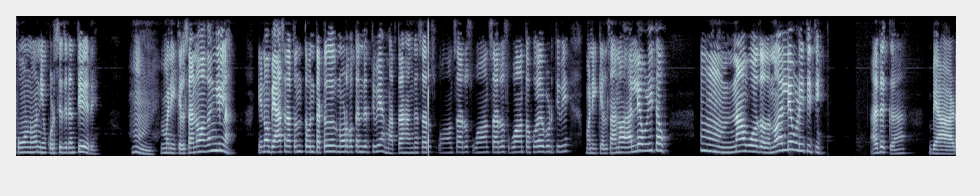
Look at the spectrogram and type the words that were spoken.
ಫೋನು ನೀವು ಕೊಡಿಸಿದ್ರಿ ಅಂತೀರಿ. ಹ್ಞೂ ಮನೆ ಕೆಲಸನೂ ಆಗಂಗಿಲ್ಲ. ಏನೋ ಬ್ಯಾಸರ ತಂತ ಒಂದು ತಟ್ಟು ನೋಡ್ಬೇಕಂದಿರ್ತೀವಿ. ಮತ್ತು ಹಂಗೆ ಸರಸ್ಕೊಂಡ್ ಸರಸ್ಕೊಂಡ್ ಸರಸ್ಕೊ ಅಂತ ಹೋಗ್ಬಿಡ್ತೀವಿ. ಮನೆ ಕೆಲಸನೂ ಅಲ್ಲೇ ಉಳಿತಾವ್. ಹ್ಞೂ ನಾವು ಓದೋದನ್ನು ಅಲ್ಲೇ ಉಳಿತೈತಿ. ಅದಕ್ಕೆ ಬ್ಯಾಡ.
